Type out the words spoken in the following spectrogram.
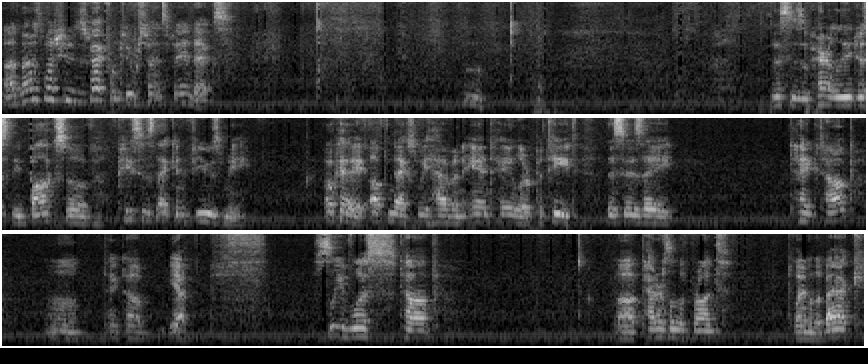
Uh, not as much as you'd expect from 2% spandex. Hmm. This is apparently just the box of pieces that confuse me. Okay, up next we have an Ann Taylor Petite. This is a tank top. Oh, tank top, yeah. Sleeveless top. Uh, patterns on the front, plain on the back.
